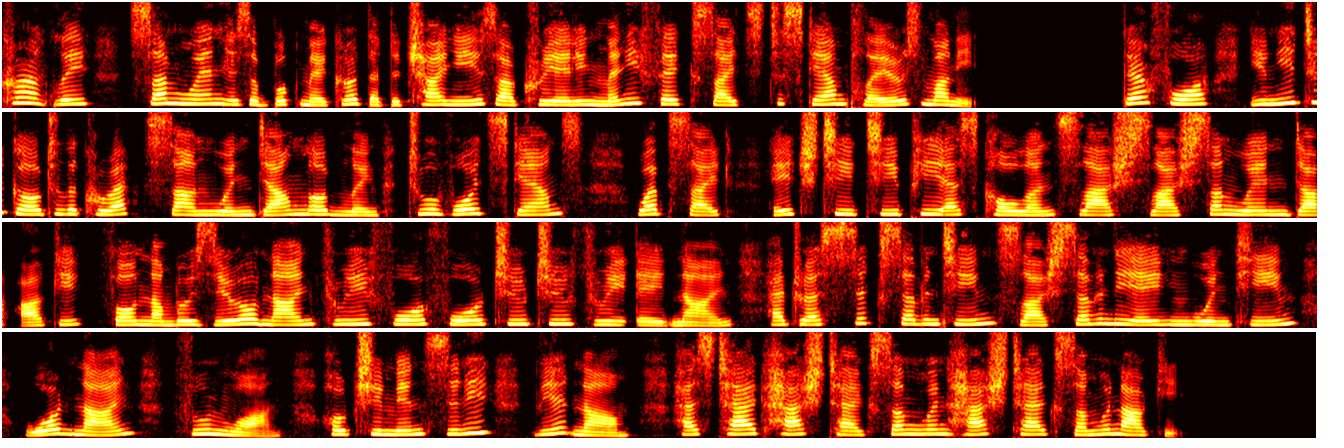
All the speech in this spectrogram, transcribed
Currently, Sunwin is a bookmaker that the Chinese are creating many fake sites to scam players' money. Therefore, you need to go to the correct Sunwin download link to avoid scams. Website, https colon slash slash sunwin.archi, phone number 0934422389, address 617 slash 78 Nguyen Kiem, Ward 9, Phu Nhuan, Ho Chi Minh City, Vietnam. Hashtag hashtag Sunwin hashtag Sunwinarchi.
